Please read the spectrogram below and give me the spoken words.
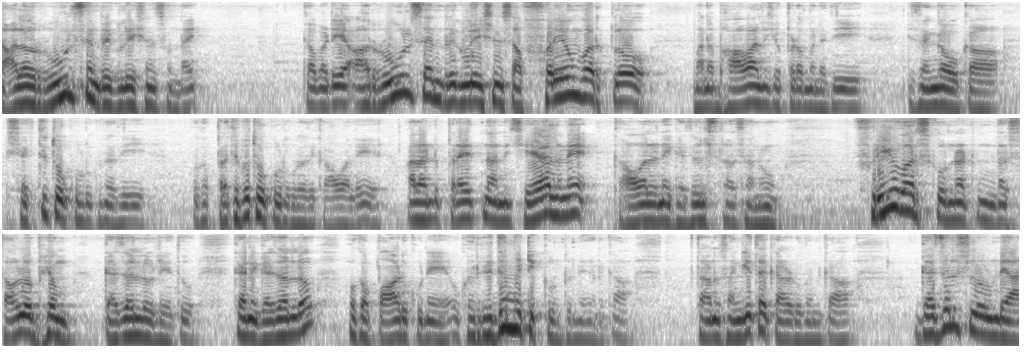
చాలా రూల్స్ అండ్ రెగ్యులేషన్స్ ఉన్నాయి. కాబట్టి ఆ రూల్స్ అండ్ రెగ్యులేషన్స్ ఆ ఫ్రేమ్ వర్క్లో మన భావాన్ని చెప్పడం అనేది నిజంగా ఒక శక్తితో కూడుకున్నది ఒక ప్రతిభతో కూడుకున్నది కావాలి. అలాంటి ప్రయత్నాన్ని చేయాలనే కావాలనే గజల్స్ రాశాను. ఫ్రీ వర్స్కి ఉన్నటువంటి సౌలభ్యం గజల్లో లేదు. కానీ గజల్లో ఒక పాడుకునే ఒక రిథమెటిక్ ఉంటుంది కనుక తాను సంగీతకారుడు కనుక గజల్స్లో ఉండే ఆ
